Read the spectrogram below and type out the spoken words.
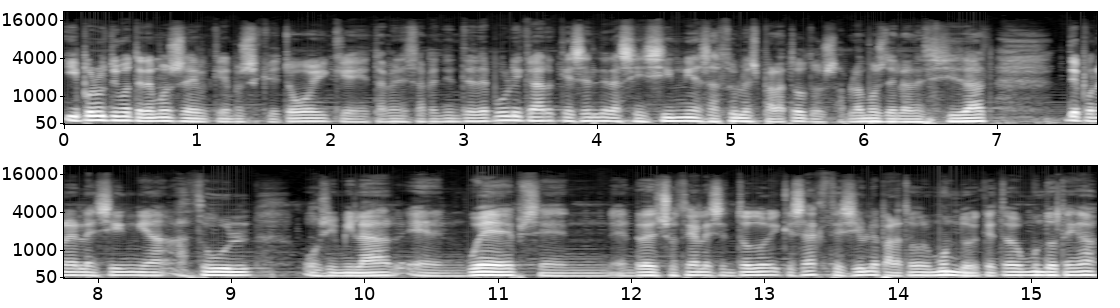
Y por último tenemos el que hemos escrito hoy, que también está pendiente de publicar, que es el de las insignias azules para todos. Hablamos de la necesidad de poner la insignia azul o similar en webs, en, redes sociales, en todo, y que sea accesible para todo el mundo y que todo el mundo tenga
